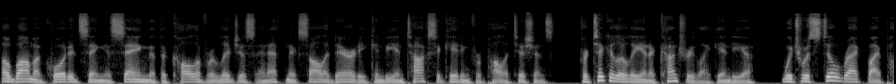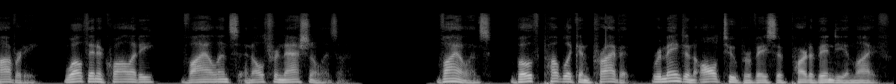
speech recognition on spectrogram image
Obama quoted Singh as saying that the call of religious and ethnic solidarity can be intoxicating for politicians, particularly in a country like India, which was still wrecked by poverty, wealth inequality, violence, and ultranationalism. Violence, both public and private, remained an all too pervasive part of Indian life.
